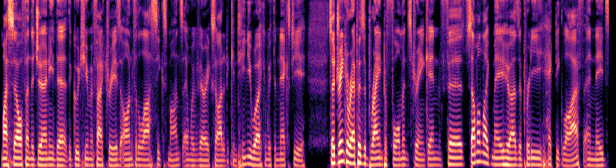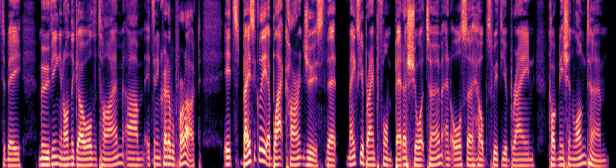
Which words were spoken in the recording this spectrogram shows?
myself and the journey that the Good Human Factory is on for the last six months, and we're very excited to continue working with them next year. So, Drink Arepa is a brain performance drink, and for someone like me who has a pretty hectic life and needs to be moving and on the go all the time, um, it's an incredible product. It's basically a black currant juice that makes your brain perform better short term and also helps with your brain cognition long term.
